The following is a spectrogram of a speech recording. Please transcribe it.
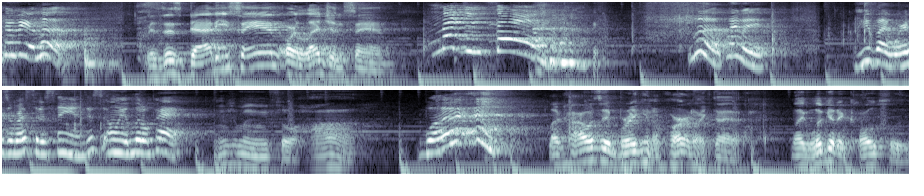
Come here, look. Is this daddy sand or legend sand? Legend sand. look, play with it. He's like, where's the rest of the sand? This is only a little pack. This make me feel hot. What? Like how is it breaking apart like that? Like look at it closely.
